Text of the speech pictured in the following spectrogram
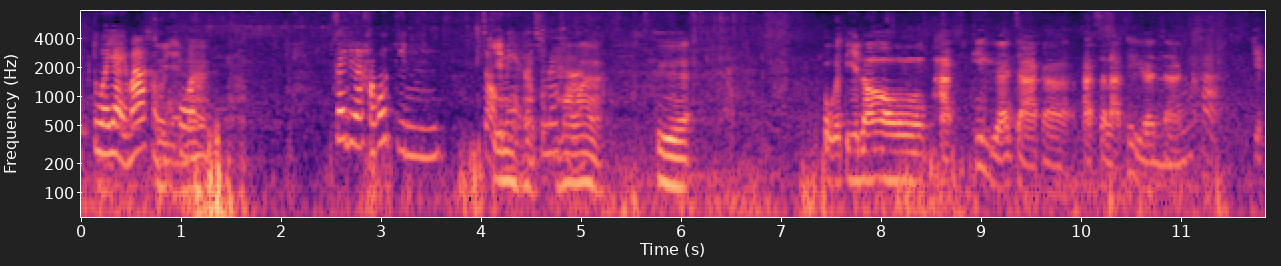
ฟตัวใหญ่มากค่ะตัวทุใหกญ่คนมากนะครับไส้เดือนเขาก็กินจอกกินแหนครัด้วยใช่ไหมเพคะราะว่าคือ ปกติเราเอาผักที่เหลือจากเอ่อผักสลัดที่เหลือจาก อืมค่ะ เก็บ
